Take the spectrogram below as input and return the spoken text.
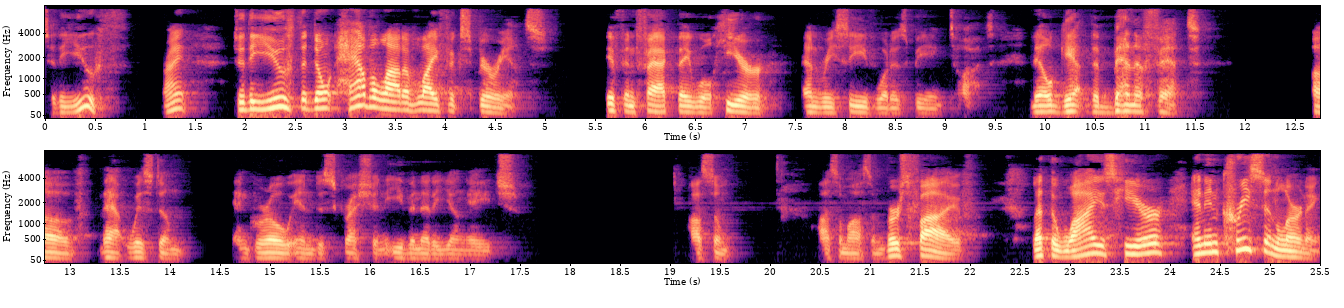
to the youth, right? To the youth that don't have a lot of life experience, if in fact they will hear and receive what is being taught. They'll get the benefit of that wisdom and grow in discretion even at a young age. Awesome. Awesome, awesome. Verse 5 Let the wise hear and increase in learning,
